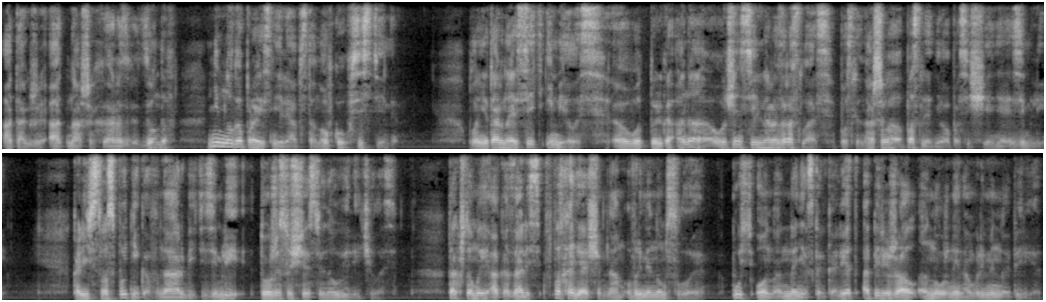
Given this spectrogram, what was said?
а также от наших разведзондов, немного прояснили обстановку в системе. Планетарная сеть имелась, вот только она очень сильно разрослась после нашего последнего посещения Земли количество спутников на орбите Земли тоже существенно увеличилось. Так что мы оказались в подходящем нам временном слое. Пусть он на несколько лет опережал нужный нам временной период.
